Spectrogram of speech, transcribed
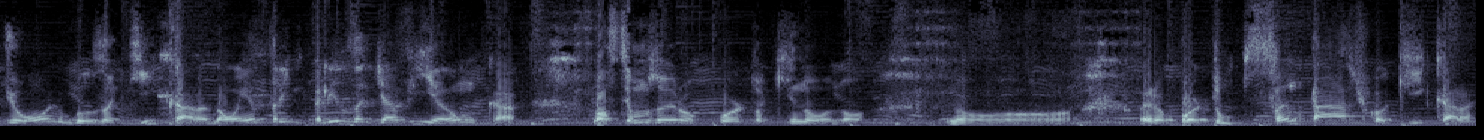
de ônibus aqui, cara. Não entra empresa de avião, cara. Nós temos um aeroporto aqui no. no, no aeroporto fantástico aqui, cara.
